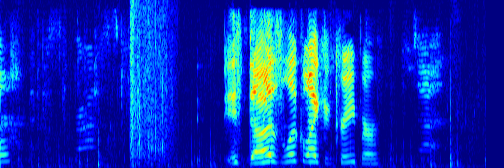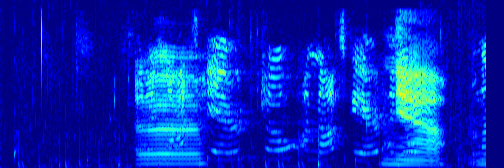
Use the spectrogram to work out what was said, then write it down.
a it does look like a creeper. I'm Uh, not scared. No, I'm not scared. Yeah. No, no.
